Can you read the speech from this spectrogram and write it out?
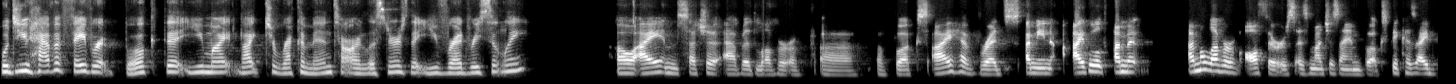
Well, do you have a favorite book that you might like to recommend to our listeners that you've read recently? Oh, I am such an avid lover of uh, of books. I have read. I mean, I will. I'm a I'm a lover of authors as much as I am books because I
